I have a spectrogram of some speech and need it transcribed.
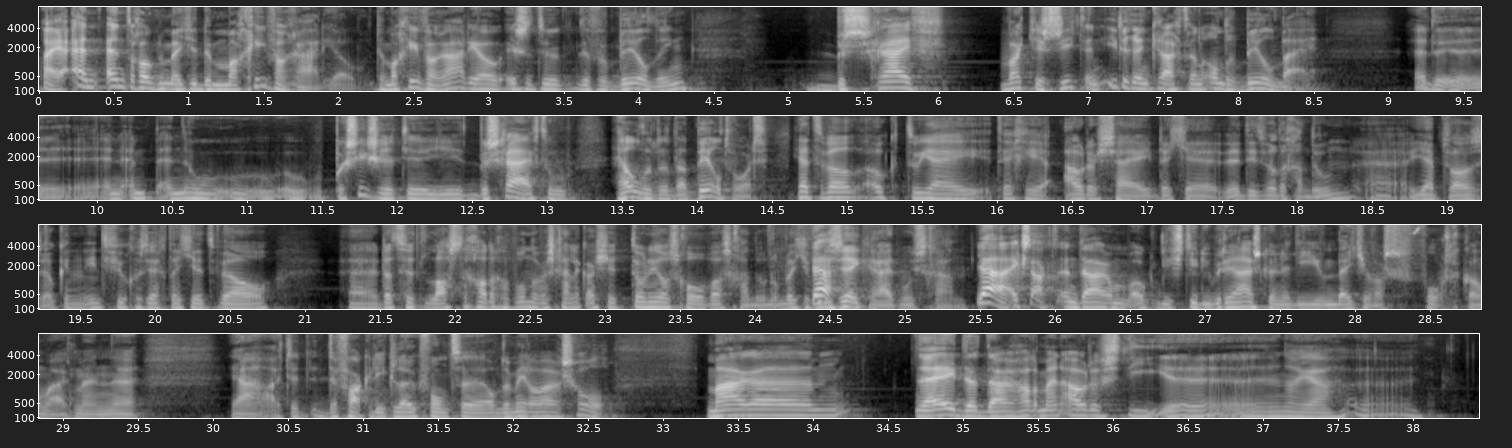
Nou ja, en, en toch ook een beetje de magie van radio. De magie van radio is natuurlijk de verbeelding. Beschrijf wat je ziet en iedereen krijgt er een ander beeld bij. Eh, de- en en, en hoe, hoe, preciezer je, het beschrijft, hoe helderder dat beeld wordt. Ja, terwijl ook toen jij tegen je ouders zei dat je eh, dit wilde gaan doen. eh, je hebt wel eens ook in een interview gezegd dat je het wel... eh, dat ze het lastig hadden gevonden waarschijnlijk als je toneelschool was gaan doen. Omdat je voor de zekerheid moest gaan. Ja, exact. En daarom ook die studie bedrijfskunde, die een beetje was voortgekomen uit mijn, eh, ja, uit de, de vakken die ik leuk vond eh, op de middelbare school. Maar ehm, nee, da- daar hadden mijn ouders die, nou ja,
